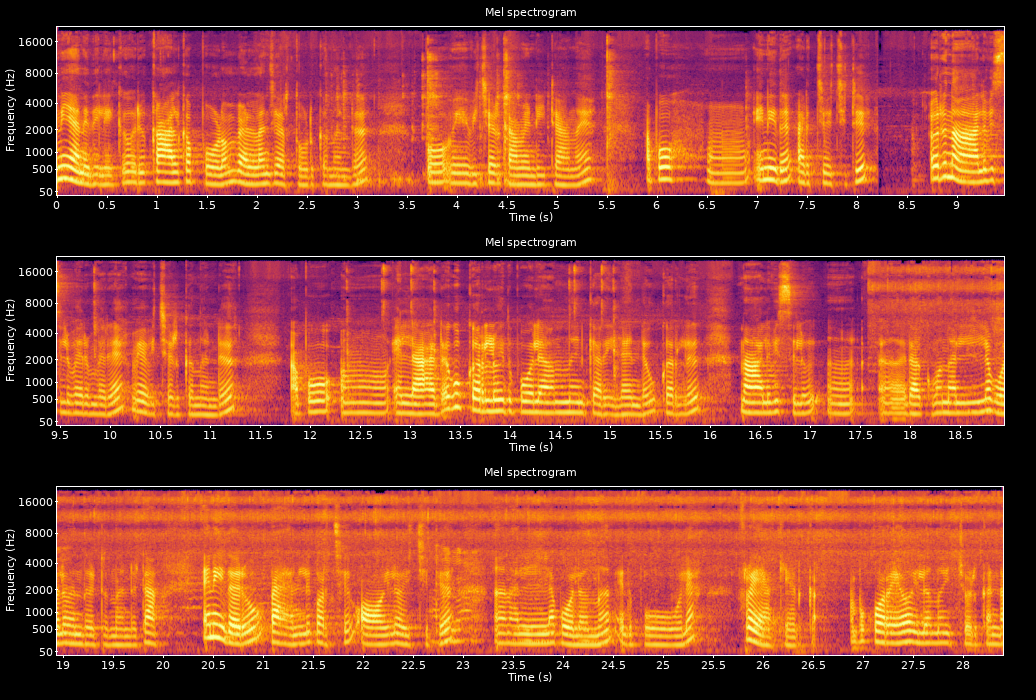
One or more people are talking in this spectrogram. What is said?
ഇനി ഞാനിതിലേക്ക് ഒരു കാൽ കപ്പോളം വെള്ളം ചേർത്ത് കൊടുക്കുന്നുണ്ട്. അപ്പോൾ വേവിച്ചെടുക്കാൻ വേണ്ടിയിട്ടാണ്. അപ്പോൾ ഇനി ഇത് അടച്ച് വെച്ചിട്ട് ഒരു നാല് വിസിൽ വരും വരെ വേവിച്ചെടുക്കുന്നുണ്ട്. അപ്പോൾ എല്ലാവരുടെ കുക്കറിലും ഇതുപോലെയാണെന്ന് എനിക്കറിയില്ല. എന്റെ കുക്കറിൽ നാല് വിസിൽ ഇതാക്കുമ്പോൾ നല്ല പോലെ വെന്ത് കിട്ടുന്നുണ്ട് കേട്ടോ ഇനി ഇതൊരു പാനിൽ കുറച്ച് ഓയിൽ ഒഴിച്ചിട്ട് നല്ല പോലെ ഒന്ന് ഇതുപോലെ ഫ്രൈ ആക്കി എടുക്കാം അപ്പോൾ കുറേ ഓയിലൊന്നും ഒഴിച്ചു കൊടുക്കണ്ട.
